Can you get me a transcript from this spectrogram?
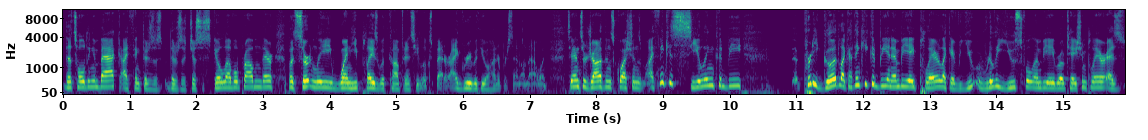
that's holding him back. I think there's a, there's a, just a skill level problem there, but certainly when he plays with confidence, he looks better. I agree with you 100% on that one. To answer Jonathan's questions, I think his ceiling could be pretty good. Like I think he could be an NBA player, like a, really useful NBA rotation player as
